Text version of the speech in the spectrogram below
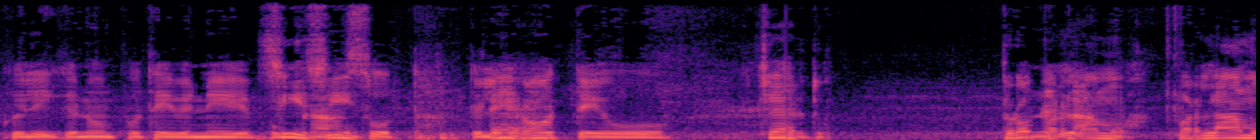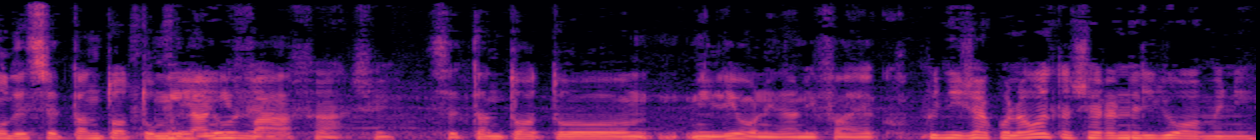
Quelli che non potevi né Sì, bucare sì. sotto, delle Eh. grotte o certo. Però parliamo, parliamo del 78.000 anni milioni fa, anni fa, sì. 78 milioni di anni fa, ecco. Quindi già quella volta c'erano gli uomini.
